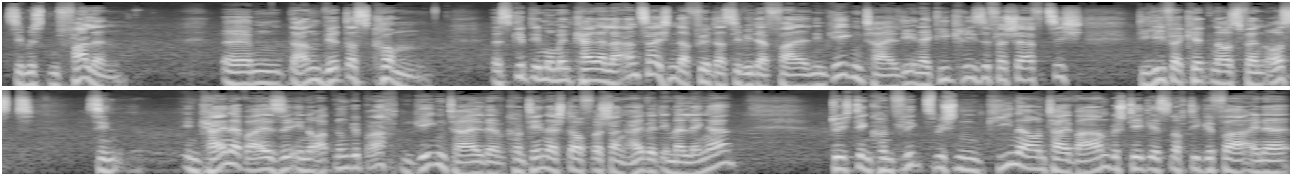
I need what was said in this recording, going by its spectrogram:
sie müssten fallen, ähm, dann wird das kommen. Es gibt im Moment keinerlei Anzeichen dafür, dass sie wieder fallen. Im Gegenteil, die Energiekrise verschärft sich, die Lieferketten aus Fernost sind in keiner Weise in Ordnung gebracht. Im Gegenteil, der Containerstau vor Shanghai wird immer länger. Durch den Konflikt zwischen China und Taiwan besteht jetzt noch die Gefahr einer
